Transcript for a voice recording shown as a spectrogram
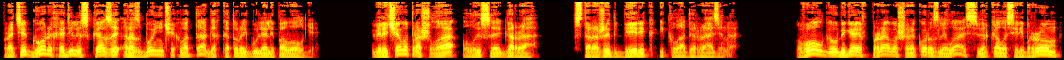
Про те горы ходили сказы о разбойничьих ватагах, которые гуляли по Волге. Величаво прошла Лысая гора, сторожит берег и клады Разина. Волга, убегая вправо, широко разлилась, сверкала серебром,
